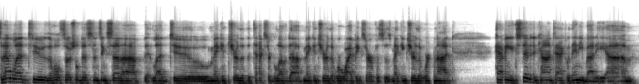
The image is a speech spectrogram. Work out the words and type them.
so that led to the whole social distancing setup. It led to making sure that the techs are gloved up, making sure that we're wiping surfaces, making sure that we're not having extended contact with anybody. Um,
